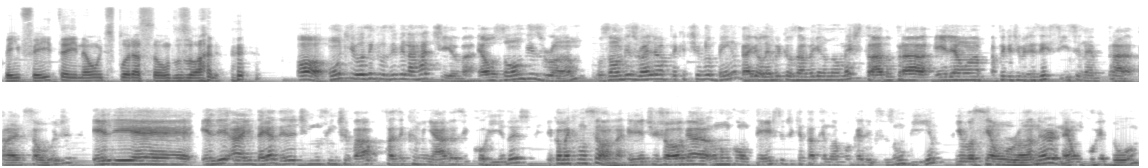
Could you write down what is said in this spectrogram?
bem feita e não de exploração do usuário. Ó, um que usa inclusive narrativa é o Zombies Run. O Zombies Run é um aplicativo bem velho. Eu lembro que eu usava ele no meu mestrado para ele é um aplicativo de exercício, né, para área de saúde. Ele é ele a ideia dele é te incentivar a fazer caminhadas e corridas. E como é que funciona? Ele te joga num contexto de que tá tendo um apocalipse zumbi e você é um runner, né, um corredor.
